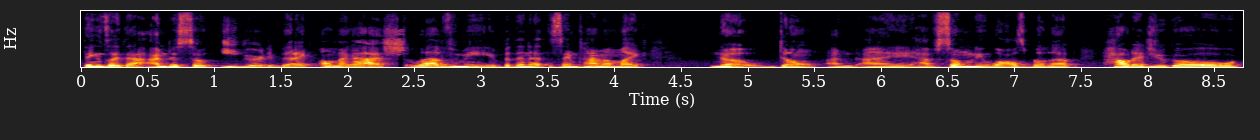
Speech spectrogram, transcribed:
things like that. I'm just so eager to be like, oh my gosh, love me. But then at the same time, I'm like, no, don't. I'm, I have so many walls built up. How did you go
